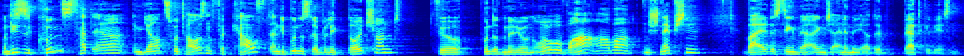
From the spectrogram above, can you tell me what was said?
Und diese Kunst hat er im Jahr 2000 verkauft an die Bundesrepublik Deutschland für 100 Millionen Euro, war aber ein Schnäppchen, weil das Ding wäre eigentlich eine Milliarde wert gewesen.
